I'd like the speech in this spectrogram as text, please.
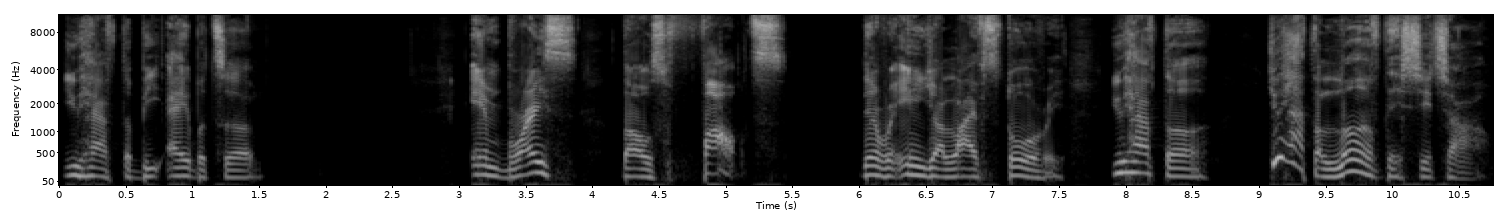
You have to be able to embrace those faults that were in your life story. You have to you have to love this shit, y'all.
